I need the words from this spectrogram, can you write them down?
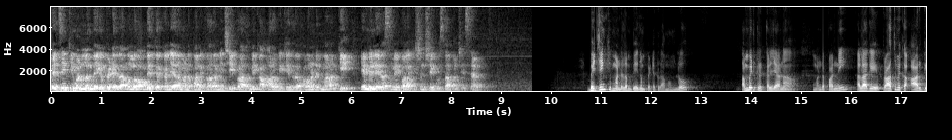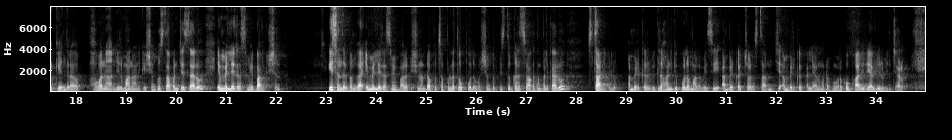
బెజ్జింకి మండలం బేగంపేట గ్రామంలో అంబేద్కర్ కళ్యాణ మండపాన్ని ప్రారంభించి ప్రాథమిక ఆరోగ్య కేంద్ర భవన నిర్మాణానికి ఎమ్మెల్యే రసమే బాలకిషన్ శంకుస్థాపన చేశారు. బెజ్జంకి మండలం బేగంపేట గ్రామంలో అంబేద్కర్ కళ్యాణ మండపాన్ని అలాగే ప్రాథమిక ఆరోగ్య కేంద్ర భవన నిర్మాణానికి శంకుస్థాపన చేశారు ఎమ్మెల్యే రసమే బాలకృష్ణన్. ఈ సందర్భంగా ఎమ్మెల్యే రశ్మి బాలకృష్ణను డప్పు చప్పుళ్ళతో పూల వర్షం కురిపిస్తూ ఘనస్వాగతం పలికారు స్థానికులు. అంబేద్కర్ విగ్రహానికి పూలమాల వేసి అంబేద్కర్ చౌరస్తా నుంచి అంబేద్కర్ కళ్యాణ మండపం వరకు భారీ ర్యాలీ నిర్వహించారు.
